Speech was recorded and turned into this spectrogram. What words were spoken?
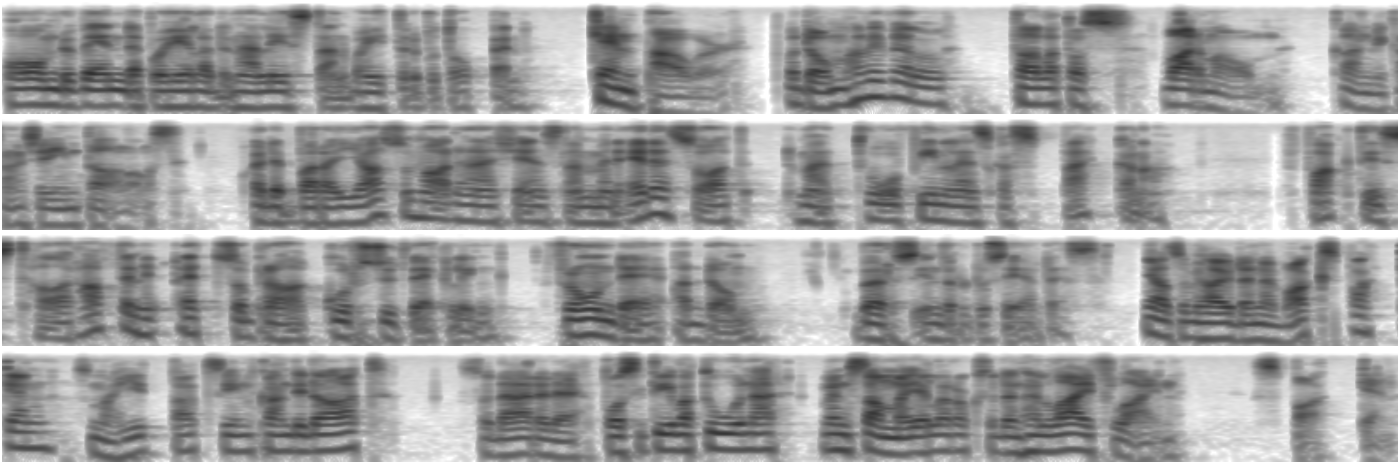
Och om du vänder på hela den här listan, vad hittar du på toppen? Chempower. Och de har vi väl talat oss varma om, kan vi kanske intala oss. Och är det bara jag som har den här känslan, men är det så att de här två finländska späckarna faktiskt har haft en rätt så bra kursutveckling från det att de börsintroducerades? Ja, alltså vi har ju den här Vaxbacken som har hittat sin kandidat, så där är det positiva toner, men samma gäller också den här Lifeline-spacken.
